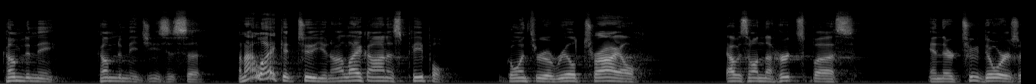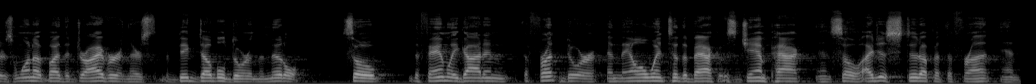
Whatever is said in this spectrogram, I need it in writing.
come to me. Come to me, Jesus said. And I like it too, you know, I like honest people. Going through a real trial. I was on the Hertz bus, and there are two doors. There's one up by the driver, and there's the big double door in the middle. So the family got in the front door, and they all went to the back. It was jam packed. And so I just stood up at the front and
